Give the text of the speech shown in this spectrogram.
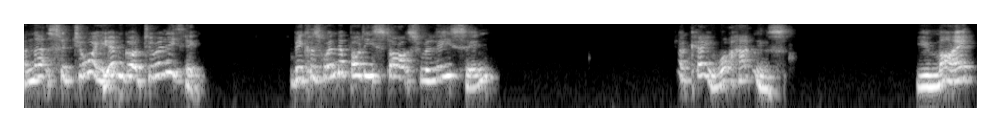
And that's a joy. You haven't got to do anything. Because when the body starts releasing, okay, what happens? You might,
